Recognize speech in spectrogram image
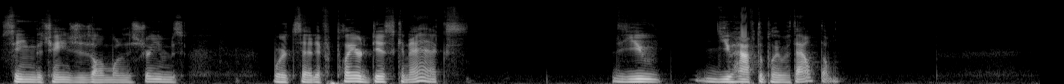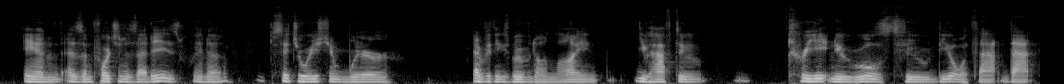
seeing the changes on one of the streams where it said if a player disconnects, you you have to play without them. And as unfortunate as that is, in a situation where everything's moving online, you have to create new rules to deal with that. That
